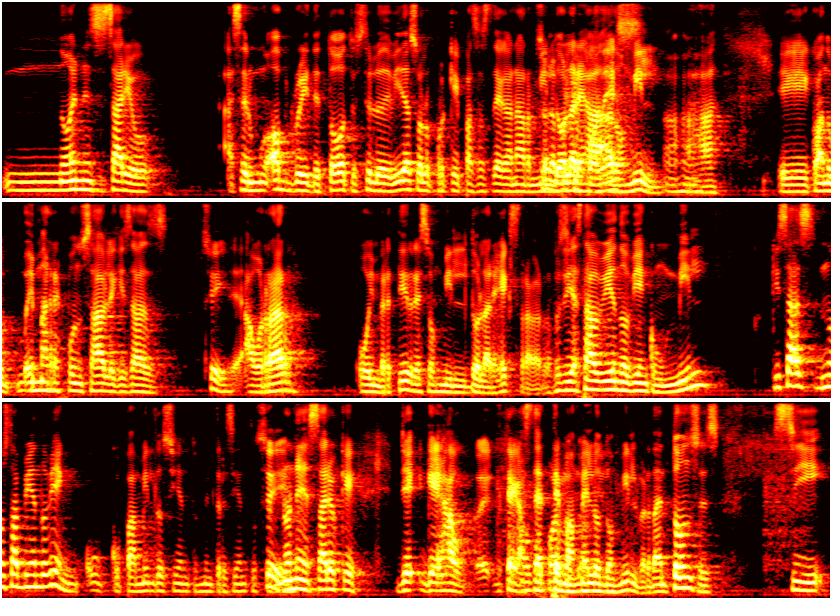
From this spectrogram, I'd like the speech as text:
no es necesario hacer un upgrade de todo tu estilo de vida solo porque pasaste de ganar mil dólares a, dos mil. Ajá. Ajá. Eh, cuando es más responsable quizás Sí. eh, ahorrar o invertir esos mil dólares extra, ¿verdad? Pues si ya estaba viviendo bien con mil, quizás no estás viviendo bien, ocupa mil doscientos, mil trescientos. No es necesario que llegues a, eh, te gastes, te mames los 2000. dos mil, ¿verdad? Entonces, si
